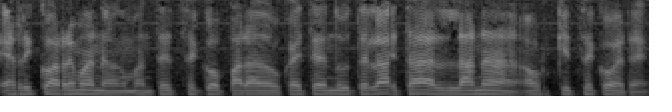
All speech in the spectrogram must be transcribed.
herriko harremanak mantetzeko para daukaiten dutela eta lana aurkitzeko ere.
